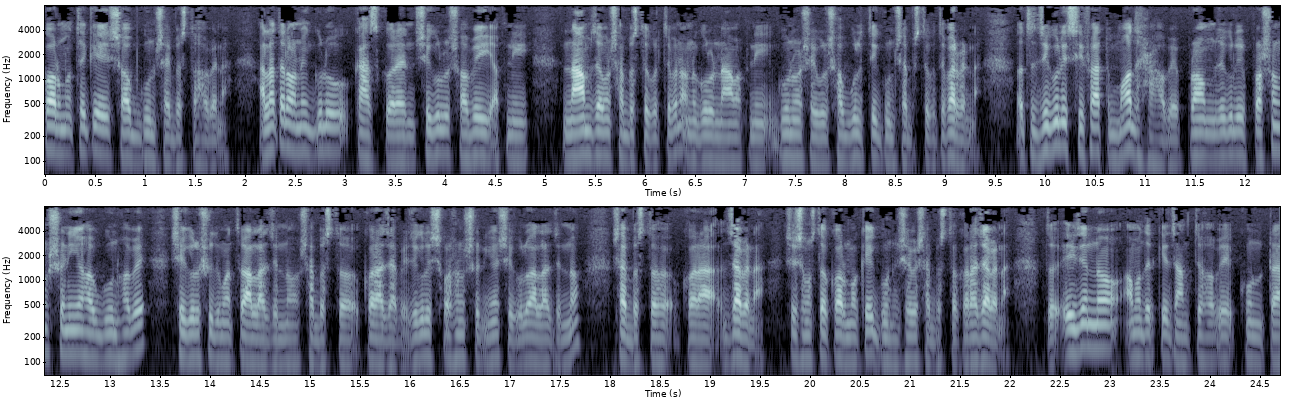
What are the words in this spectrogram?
কর্ম থেকে সব গুণ সাব্যস্ত হবে না। আল্লাহ তালা অনেকগুলো কাজ করেন, সেগুলো সবই আপনি নাম যেমন সাব্যস্ত করতে পারেন, অনেকগুলো নাম আপনি গুণ সেগুলো সবগুলিতে গুণ সাব্যস্ত করতে পারবেন না। অর্থাৎ যেগুলি সিফাত মদহা হবে যেগুলি প্রশংসনীয় গুণ হবে, সেগুলো শুধুমাত্র আল্লাহর জন্য সাব্যস্ত করা যাবে। যেগুলি প্রশংসনীয়, সেগুলো আল্লাহর জন্য সাব্যস্ত করা যাবে না। সে সমস্ত কর্মকে গুণ হিসেবে সাব্যস্ত করা যাবে না। তো এই জন্য আমাদেরকে জানতে হবে কোনটা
